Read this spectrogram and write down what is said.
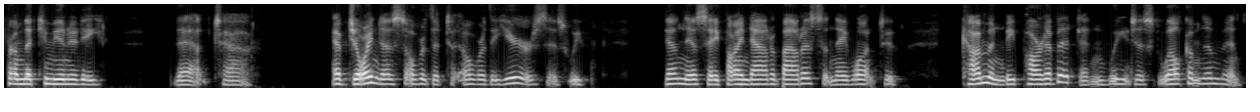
from the community that uh, have joined us over the t- over the years as we've done this. They find out about us and they want to come and be part of it, and we just welcome them and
